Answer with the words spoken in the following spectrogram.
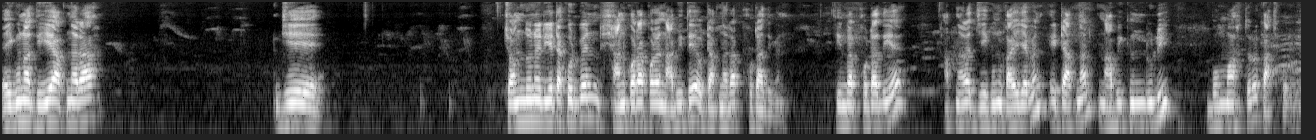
এইগুলা দিয়ে আপনারা যে চন্দনের ইয়েটা করবেন, স্নান করার পরে নাভিতে ওটা আপনারা ফোঁটা দেবেন। তিনবার ফোঁটা দিয়ে আপনারা যে কোনো কাজে যাবেন, এটা আপনার নাভিকুণ্ডুলি ব্রহ্মাস্ত্র কাজ করবে।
